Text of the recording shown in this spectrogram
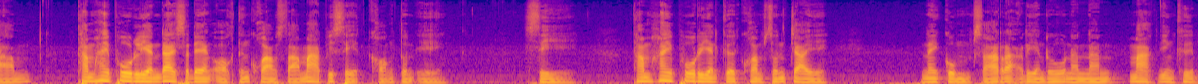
3. ทำให้ผู้เรียนได้แสดงออกถึงความสามารถพิเศษของตนเอง 4. ทำให้ผู้เรียนเกิดความสนใจ ในกลุ่มสาระเรียนรู้นั้นๆ มากยิ่งขึ้น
